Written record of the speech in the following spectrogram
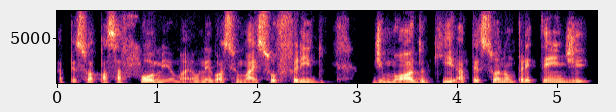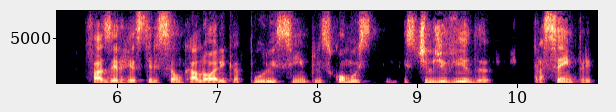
a pessoa passa fome, é, uma, é um negócio mais sofrido, de modo que a pessoa não pretende fazer restrição calórica puro e simples como estilo de vida para sempre.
